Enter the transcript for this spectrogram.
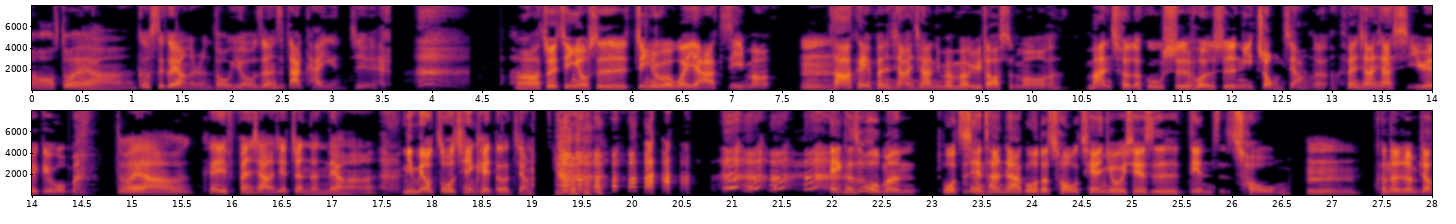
哦，对啊，各式各样的人都有，真的是大开眼界。啊，最近又是进入了尾牙季嘛，嗯，大家可以分享一下你们有没有遇到什么蛮扯的故事，或者是你中奖了，分享一下喜悦给我们。对啊，可以分享一些正能量啊！你没有做签也可以得奖。哎、欸，可是我们我之前参加过的抽签有一些是电子抽，嗯，可能人比较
